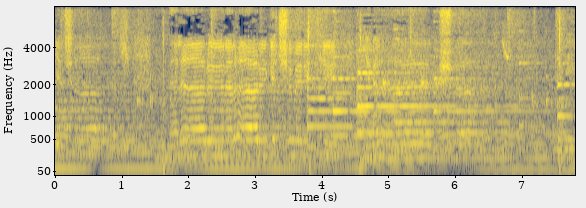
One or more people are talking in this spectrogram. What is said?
Geçer. Neler neler geçmeli ki? Yine düşer. Deli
